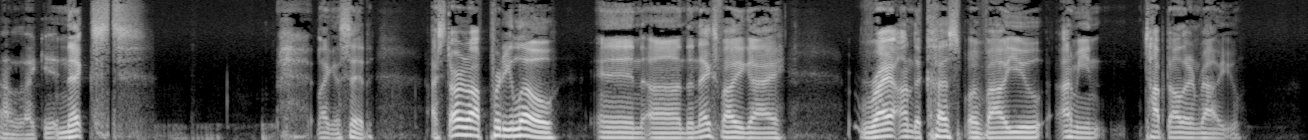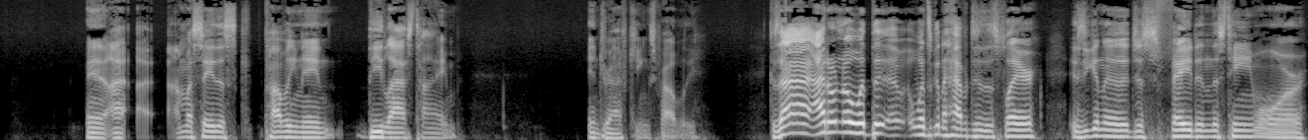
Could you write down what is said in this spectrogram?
I like it. Next, like I said, I started off pretty low, and uh, the next value guy, right on the cusp of value. I mean, top dollar in value. And I, I I'm gonna say this probably named the last time in DraftKings probably because I I don't know what the what's gonna happen to this player. Is he gonna just fade in this team or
